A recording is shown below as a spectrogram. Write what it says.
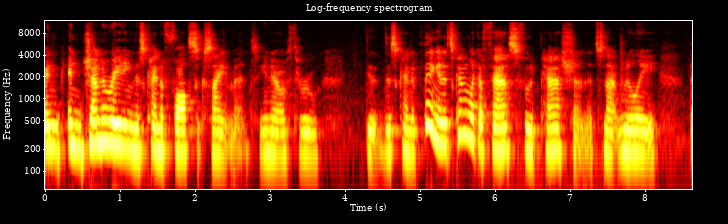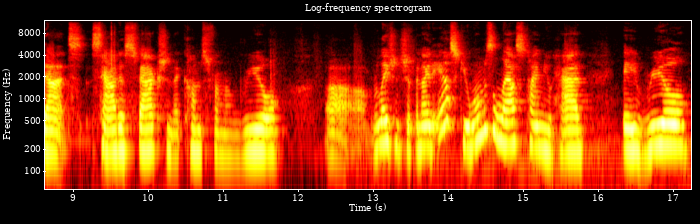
and and generating this kind of false excitement you know through this kind of thing. And it's kind of like a fast food passion. It's not really that satisfaction that comes from a real uh, relationship. And I'd ask you, when was the last time you had a real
